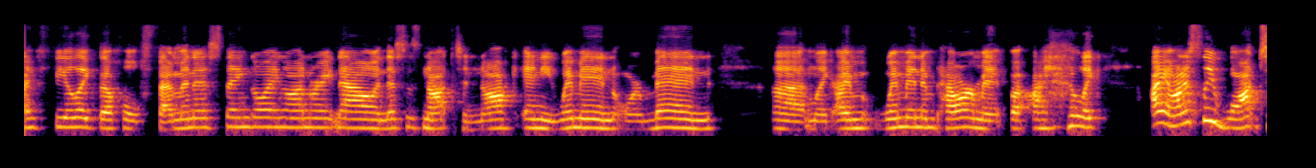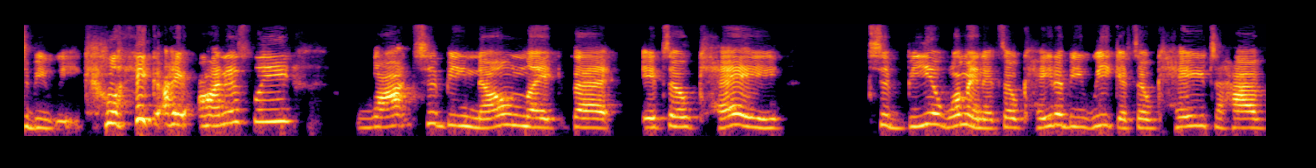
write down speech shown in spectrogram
I feel like the whole feminist thing going on right now, and this is not to knock any women or men. Um, like, I'm women empowerment, but I like, I honestly want to be weak. like, I honestly want to be known like that it's okay to be a woman. It's okay to be weak. It's okay to have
